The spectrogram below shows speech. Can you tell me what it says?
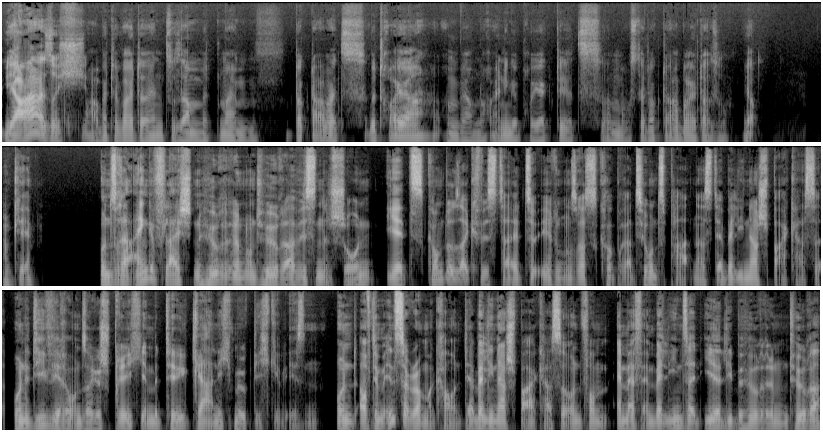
Ja, also ich arbeite weiterhin zusammen mit meinem Doktorarbeitsbetreuer. Ähm, wir haben noch einige Projekte jetzt ähm, aus der Doktorarbeit, also ja. Okay. Unsere eingefleischten Hörerinnen und Hörer wissen es schon. Jetzt kommt unser Quizteil zu Ehren unseres Kooperationspartners, der Berliner Sparkasse. Ohne die wäre unser Gespräch hier mit Till gar nicht möglich gewesen. Und auf dem Instagram-Account der Berliner Sparkasse und vom MFM Berlin seid ihr, liebe Hörerinnen und Hörer,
